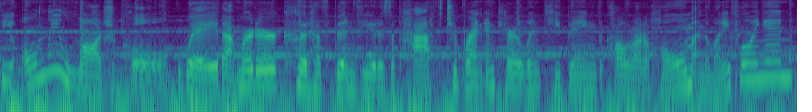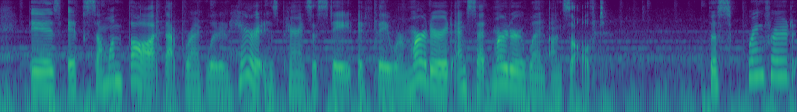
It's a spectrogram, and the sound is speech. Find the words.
The only logical way that murder could have been viewed as a path to Brent and Carolyn keeping the Colorado home and the money flowing in is if someone thought that Brent would inherit his parents' estate if they were murdered and said murder went unsolved. The Springford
